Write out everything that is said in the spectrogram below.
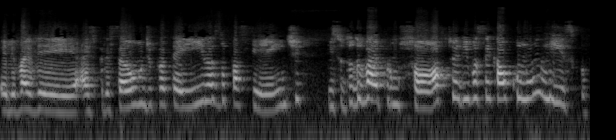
ele vai ver a expressão de proteínas do paciente, isso tudo vai para um software e você calcula um risco.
